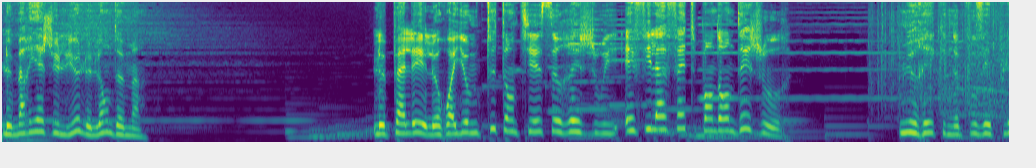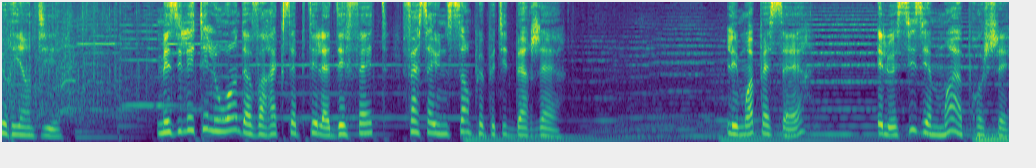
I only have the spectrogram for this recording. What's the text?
Le mariage eut lieu le lendemain. Le palais et le royaume tout entier se réjouit et fit la fête pendant des jours. Murik ne pouvait plus rien dire. Mais il était loin d'avoir accepté la défaite face à une simple petite bergère. Les mois passèrent et le sixième mois approchait.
